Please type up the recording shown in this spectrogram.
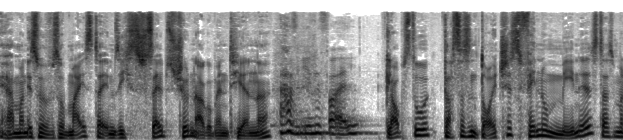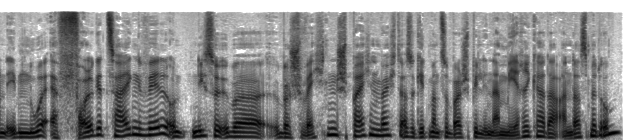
Ja, man ist so Meister im sich selbst schön argumentieren, ne? Auf jeden Fall. Glaubst du, dass das ein deutsches Phänomen ist, dass man eben nur Erfolge zeigen will und nicht so über, über Schwächen sprechen möchte? Also geht man zum Beispiel in Amerika da anders mit um?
